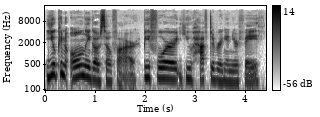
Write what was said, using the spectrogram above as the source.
you can only go so far before you have to bring in your faith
